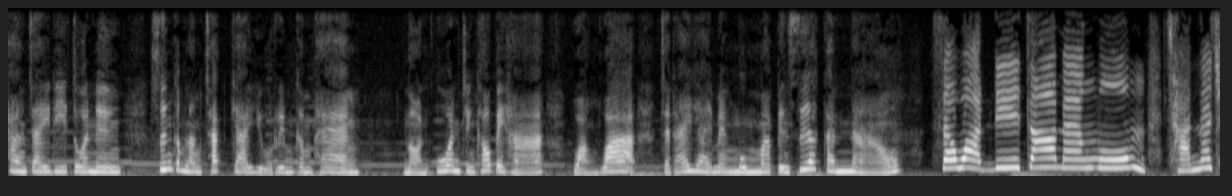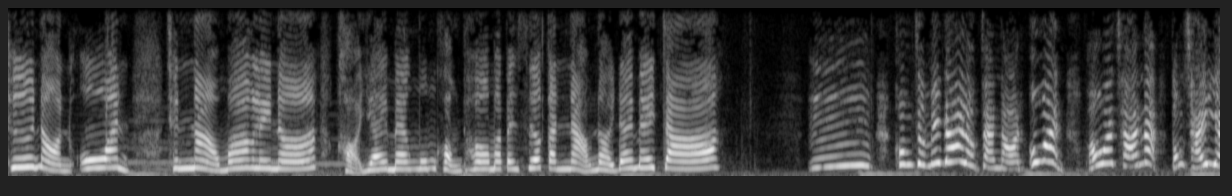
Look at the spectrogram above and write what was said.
ทางใจดีตัวหนึ่ง ซึ่งกำลังชักใยอยู่ริมกำแพง นอนอ้วนจึงเข้าไปหา หวังว่าจะได้ใยแมงมุมมาเป็นเสื้อกันหนาวสวัสดีจ้าแมงมุม ฉันน่ะชื่อหนอนอ้วน ฉันหนาวมากเลยนะ ขอใยแมงมุมของเธอมาเป็นเสื้อกันหนาวหน่อยได้ไหมจ๊ะ อืมคงจะไม่ได้หรอกจ้ะหนอนอ้วน เพราะว่าฉันน่ะต้องใช้ใย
